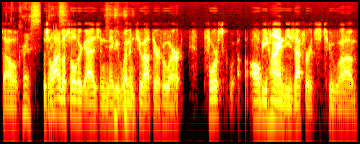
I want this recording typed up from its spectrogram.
So Chris. there's a lot of us older guys and maybe women too out there who are forced all behind these efforts to um,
